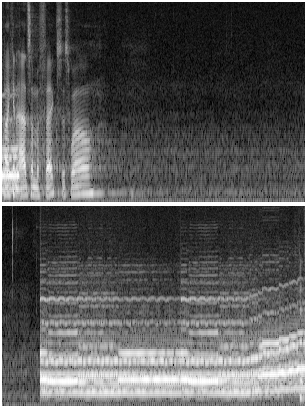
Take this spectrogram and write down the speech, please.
And I can add some effects as well. Oh.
